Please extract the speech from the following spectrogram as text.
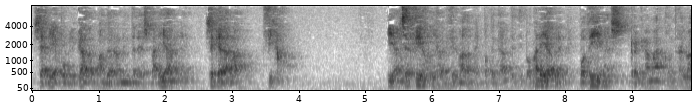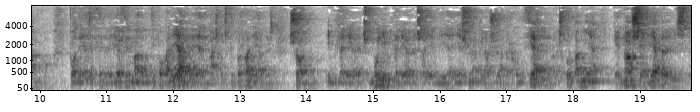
se había publicado cuando era un interés variable, se quedaba fijo. Y al ser fijo y haber firmado una hipoteca de tipo variable, podías reclamar contra el banco. Podías decir, yo he firmado un tipo variable y además los tipos variables son inferiores, muy inferiores hoy en día, y es una cláusula perjudicial. No es culpa mía que no se haya previsto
